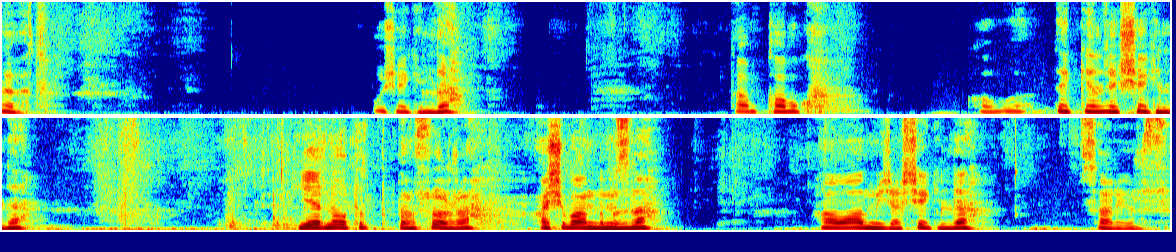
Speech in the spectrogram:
Evet. Bu şekilde tam kabuk kabuğa denk gelecek şekilde yerine oturttuktan sonra aşı bandımızla hava almayacak şekilde sarıyoruz.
